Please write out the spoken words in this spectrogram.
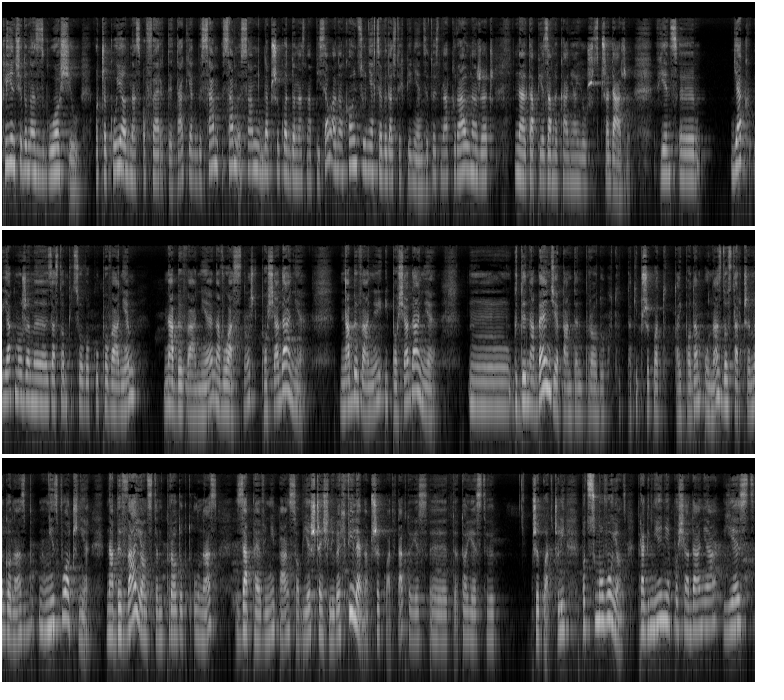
klient się do nas zgłosił, oczekuje od nas oferty, tak? Jakby sam, sam, sam na przykład do nas napisał, a na końcu nie chce wydać tych pieniędzy. To jest naturalna rzecz, na etapie zamykania już sprzedaży. Więc y, jak, jak możemy zastąpić słowo kupowaniem? Nabywanie na własność, posiadanie. Nabywanie i posiadanie. Mm, gdy nabędzie Pan ten produkt, taki przykład tutaj podam, u nas dostarczymy go nas niezwłocznie. Nabywając ten produkt u nas, zapewni Pan sobie szczęśliwe chwile na przykład. Tak? To, jest, y, to jest y, przykład. Czyli podsumowując, pragnienie posiadania jest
